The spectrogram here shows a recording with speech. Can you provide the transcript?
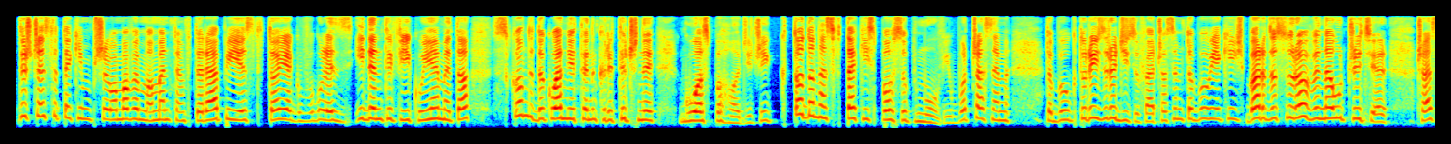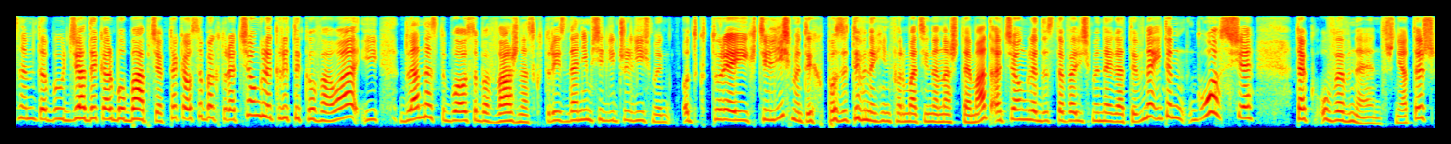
też często takim przełomowym momentem w terapii jest to, jak w ogóle zidentyfikujemy to, skąd dokładnie ten krytyczny głos pochodzi, czyli kto do nas w taki sposób mówił, bo czasem to był któryś z rodziców, a czasem to był jakiś bardzo surowy nauczyciel, czasem to był dziadek albo babcia, taka osoba, która ciągle krytykowała i dla nas to była osoba ważna, z której zdaniem się liczyliśmy, od której chcieliśmy tych pozytywnych informacji na nasz temat, a ciągle dostawaliśmy negatywne i ten głos się tak uwewnętrznia. Też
